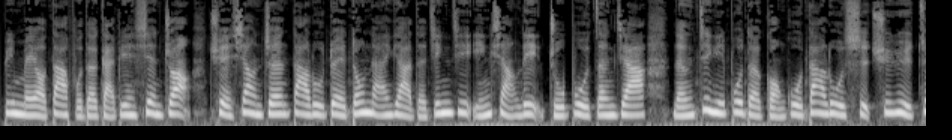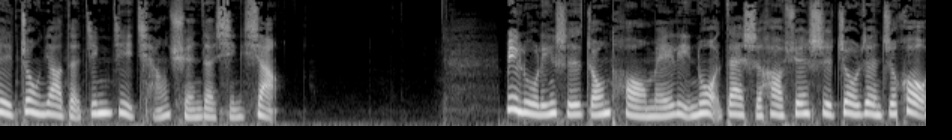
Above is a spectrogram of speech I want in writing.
并没有大幅的改变现状，却象征大陆对东南亚的经济影响力逐步增加，能进一步的巩固大陆是区域最重要的经济强权的形象。秘鲁临时总统梅里诺在十号宣誓就任之后，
